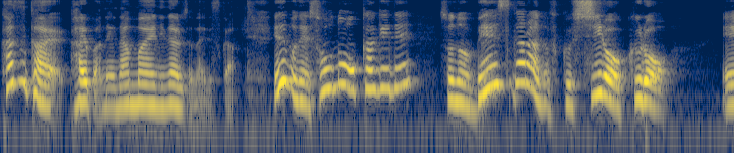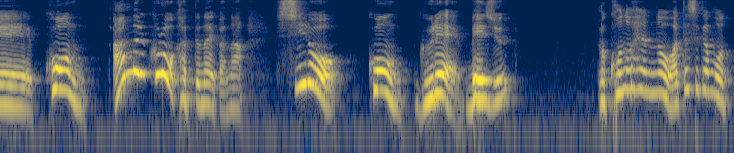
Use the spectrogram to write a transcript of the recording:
数買えばね、何万円になるじゃないですか。え、でもね、そのおかげで、そのベースカラーの服、白、黒、えー、紺、あんまり黒は買ってないかな。白、紺、グレー、ベージュ。まあ、この辺の私がもう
